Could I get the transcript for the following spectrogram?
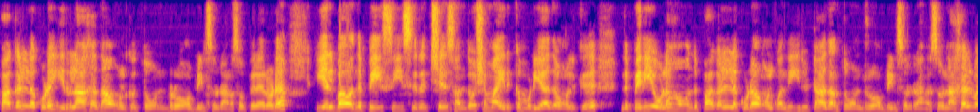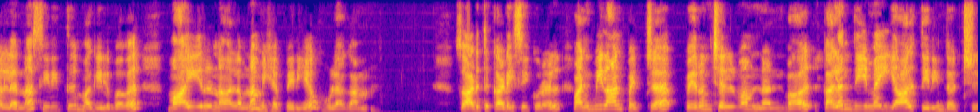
பகலில் கூட இருளாக தான் அவங்களுக்கு தோன்றும் அப்படின்னு சொல்கிறாங்க ஸோ பிறரோட இயல்பாக வந்து பேசி சிரித்து சந்தோஷமாக இருக்க முடியாதவங்களுக்கு இந்த பெரிய உலகம் வந்து பகலில் கூட அவங்களுக்கு வந்து இருட்டாக தான் தோன்றும் அப்படின்னு சொல்கிறாங்க ஸோ நகல் வல்லர்னா சிரித்து மகிழுபவர் மாயிரு நாளம்னா மிகப்பெரிய உலகம். ஸோ அடுத்து கடைசி குரல். பண்பிலான் பெற்ற பெருஞ்செல்வம் நண்பால் கலந்தீமை யாழ் திரிந்தற்று.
